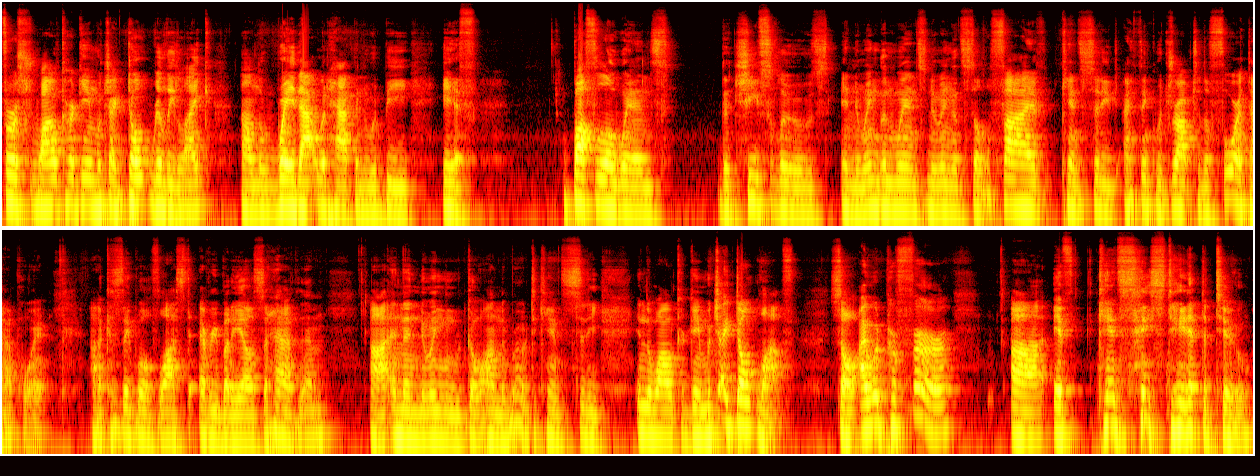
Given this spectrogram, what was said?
first wildcard game, which I don't really like. Um, the way that would happen would be if Buffalo wins the Chiefs lose and New England wins. New England's still the five. Kansas City, I think, would drop to the four at that point because uh, they will have lost to everybody else that have them. Uh, and then New England would go on the road to Kansas City in the wildcard game, which I don't love. So I would prefer uh, if Kansas City stayed at the two,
